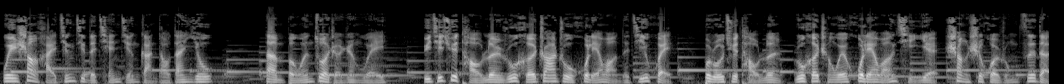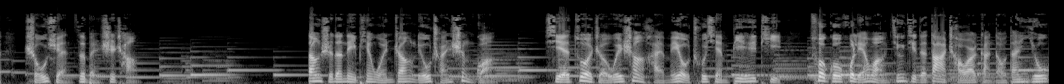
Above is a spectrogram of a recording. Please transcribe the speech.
为上海经济的前景感到担忧。但本文作者认为，与其去讨论如何抓住互联网的机会，不如去讨论如何成为互联网企业上市或融资的首选资本市场。当时的那篇文章流传甚广，写作者为上海没有出现 BAT、错过互联网经济的大潮而感到担忧，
